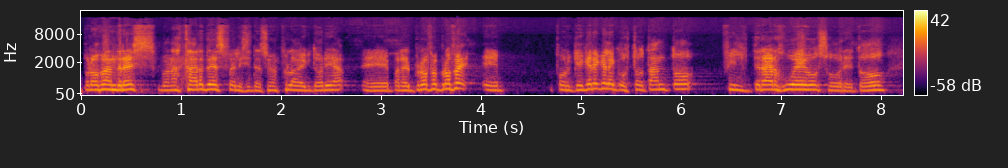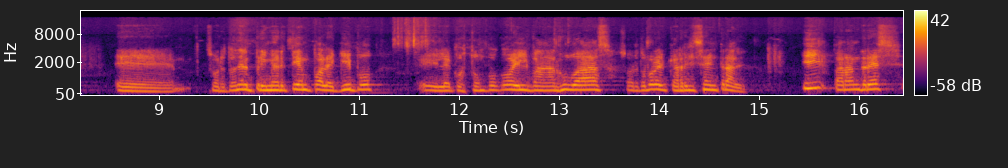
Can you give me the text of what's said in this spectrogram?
Profe Andrés, buenas tardes, felicitaciones por la victoria. Eh, para el profe, profe, eh, ¿por qué cree que le costó tanto filtrar juegos, sobre todo, eh, sobre todo en el primer tiempo al equipo, y le costó un poco hilvanar jugadas, sobre todo por el carril central? Y para Andrés,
